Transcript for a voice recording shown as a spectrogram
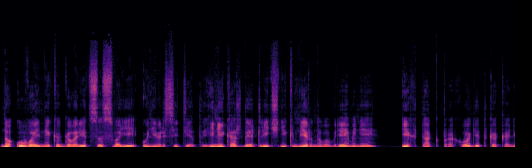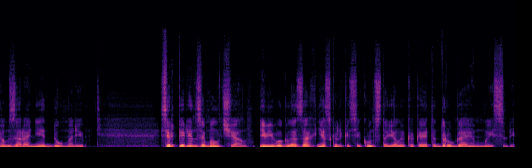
Но у войны, как говорится, свои университеты, и не каждый отличник мирного времени их так проходит, как о нем заранее думали. Серпилин замолчал, и в его глазах несколько секунд стояла какая-то другая мысль,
